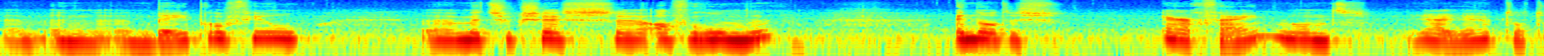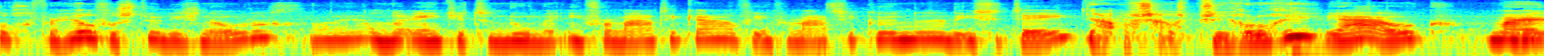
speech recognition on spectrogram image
een, een, een B-profiel met succes afronden. En dat is erg fijn, want ja, je hebt dat toch voor heel veel studies nodig. Eh, Om er eentje te noemen informatica of informatiekunde, de ICT. ja, of zelfs psychologie. Ja, ook. Maar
